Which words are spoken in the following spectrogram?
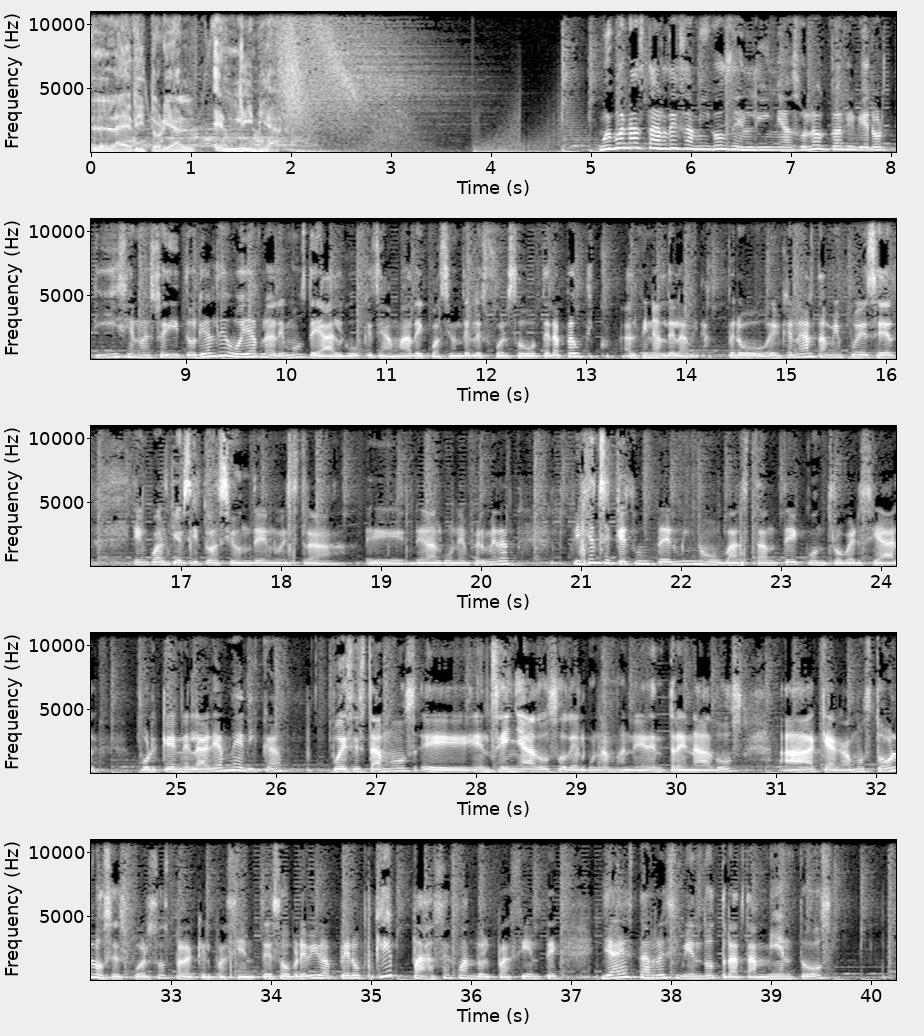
La editorial en línea. Muy buenas tardes amigos de En Línea, soy la doctora Olivier Ortiz y en nuestro editorial de hoy hablaremos de algo que se llama adecuación del esfuerzo terapéutico al final de la vida, pero en general también puede ser en cualquier situación de nuestra, eh, de alguna enfermedad. Fíjense que es un término bastante controversial porque en el área médica pues estamos eh, enseñados o de alguna manera entrenados a que hagamos todos los esfuerzos para que el paciente sobreviva. Pero ¿qué pasa cuando el paciente ya está recibiendo tratamientos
